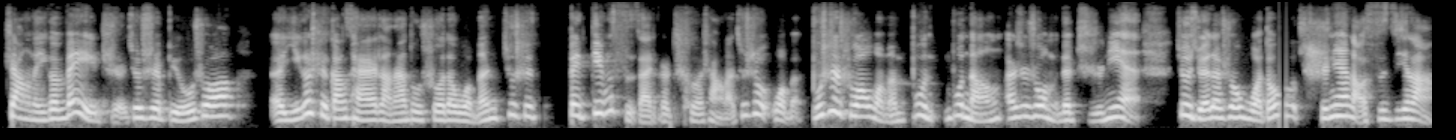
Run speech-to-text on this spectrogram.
这样的一个位置？就是比如说呃，一个是刚才朗纳度说的，我们就是。被钉死在这个车上了，就是我们不是说我们不不能，而是说我们的执念就觉得说我都十年老司机了，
